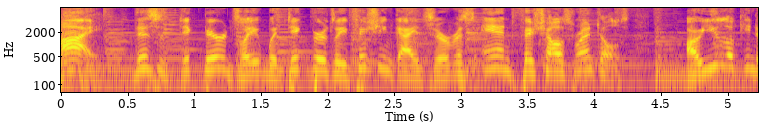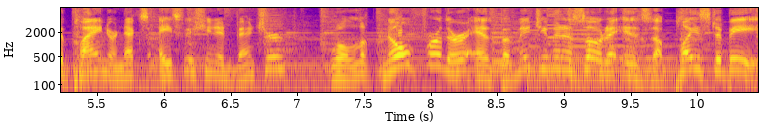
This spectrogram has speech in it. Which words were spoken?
Hi, this is Dick Beardsley with Dick Beardsley Fishing Guide Service and Fish House Rentals. Are you looking to plan your next ice fishing adventure? Well, look no further as Bemidji, Minnesota is the place to be.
